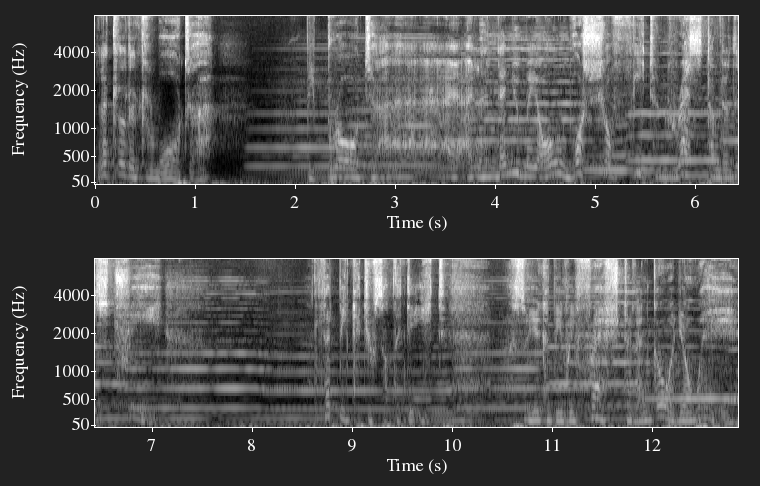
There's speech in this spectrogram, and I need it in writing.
Let a little water brought, uh, and then you may all wash your feet and rest under this tree. Let me get you something to eat, so you can be refreshed and then go on your way,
